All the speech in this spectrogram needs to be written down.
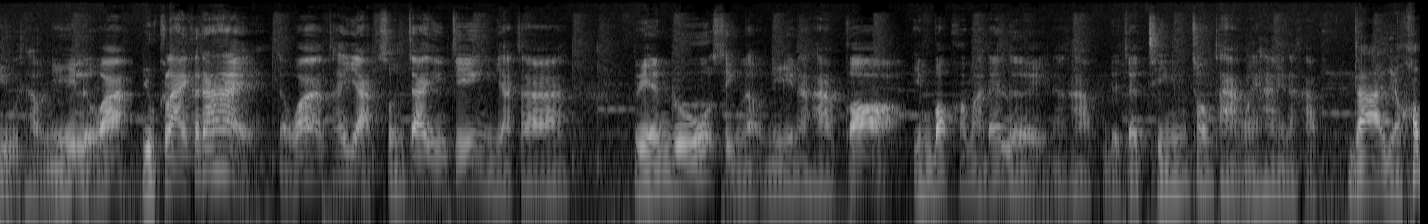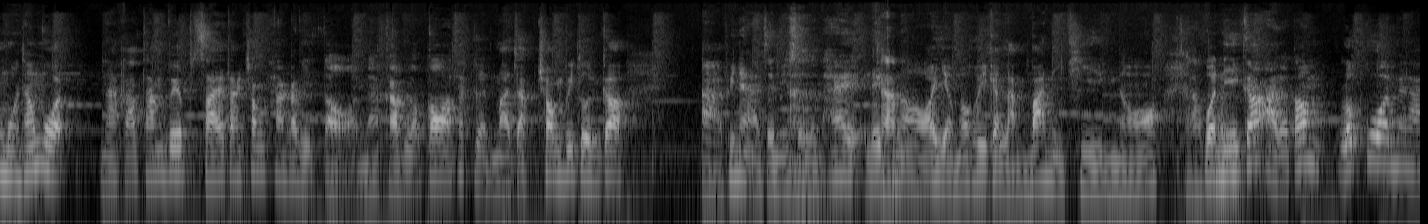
อยู่แถวนี้หรือว่าอยู่ไกลก็ได้ แต่ว่าถ้าอยากสนใจจริง ๆ อยากจะเรียนรู้สิ่งเหล่านี้นะครับ ก็อินบ็อกเข้ามาได้เลยนะครับ เดี๋ยวจะทิ้งช่องทางไว้ให้นะครับ ได้เดี๋ยวข้อมูลทั้งหมดนะครับทั้งเว็บไซต์ทั้งช่องทางการติดต่อนะครับแล้วก็ถ้าเกิดมาจากช่องพี่ตูนก็ พี่แนนอาจจะมีส่วนลดให้เล็กครับน้อยเดี๋ยวมาคุยกันหลังบ้านอีกทีนึงเนาะครับวันนี้ก็อาจจะต้องรบกวนเวลา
